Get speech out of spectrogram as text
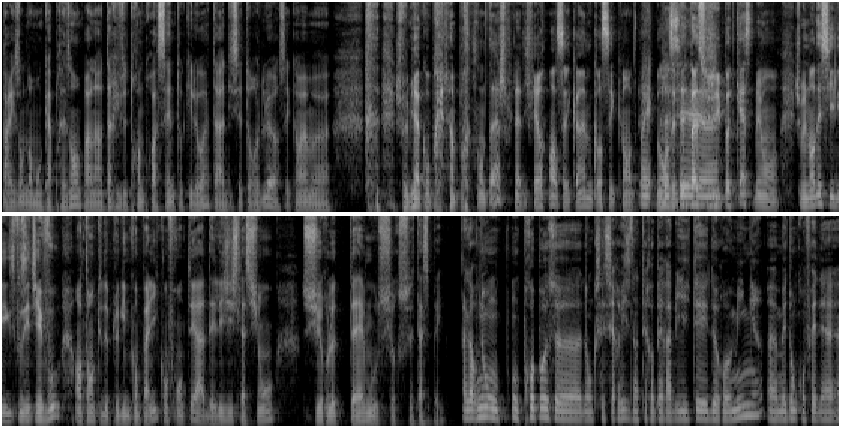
par exemple, dans mon cas présent, on parle d'un tarif de 33 cents au kilowatt à 17 euros de l'heure. C'est quand même... euh, je veux bien qu'on prenne un pourcentage, mais la différence, elle est quand même conséquente. Ouais, Bon, là, c'est peut-être pas le euh, sujet du podcast, mais on- je me demandais si vous étiez, vous, en tant que de plugin compagnie, confronté à des législations sur le thème ou sur cet aspect. Alors nous, on, on propose euh, donc ces services d'interopérabilité et de roaming, euh, mais donc on fait des-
